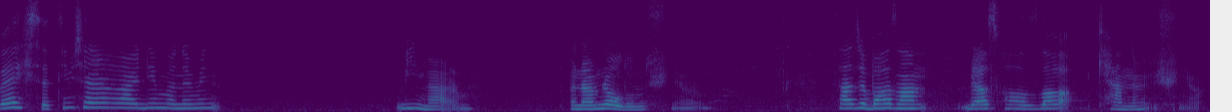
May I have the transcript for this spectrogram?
Ve hissettiğim şeylere verdiğim önemin bilmiyorum. Önemli olduğunu düşünüyorum. Sadece bazen biraz fazla kendimi düşünüyorum.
